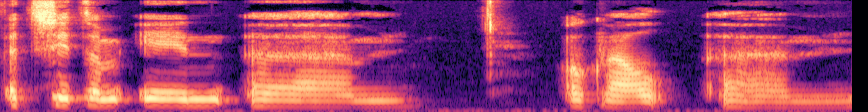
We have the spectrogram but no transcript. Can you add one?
het zit hem in ehm, ook wel. ehm,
